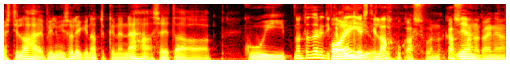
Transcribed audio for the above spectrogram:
hästi lahe filmis oligi natukene näha seda, kui no nad olid ikka Palju. täiesti lahku kasvanud, kasvanud onju,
